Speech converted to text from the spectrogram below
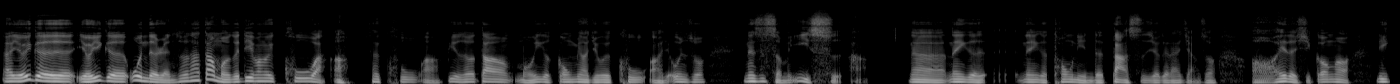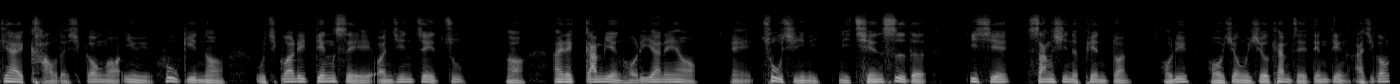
呃，有一个有一个问的人说他到某个地方会哭啊啊，会哭啊，比如说到某一个宫庙就会哭啊，就问说那是什么意思啊？那那个那个通灵的大师就跟他讲说，哦，迄个是讲哦，你去遐考的是讲哦，因为附近哦有一寡你顶世冤亲债主，哦，安尼感应互你安尼吼，诶，触起你你前世的一些伤心的片段，互你互相有小欠债等等，还是讲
